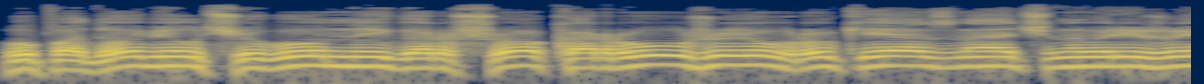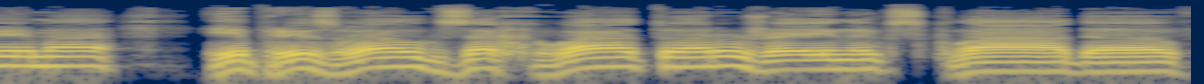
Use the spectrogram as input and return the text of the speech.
уподобил чугунный горшок оружию в руке означенного режима и призвал к захвату оружейных складов.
